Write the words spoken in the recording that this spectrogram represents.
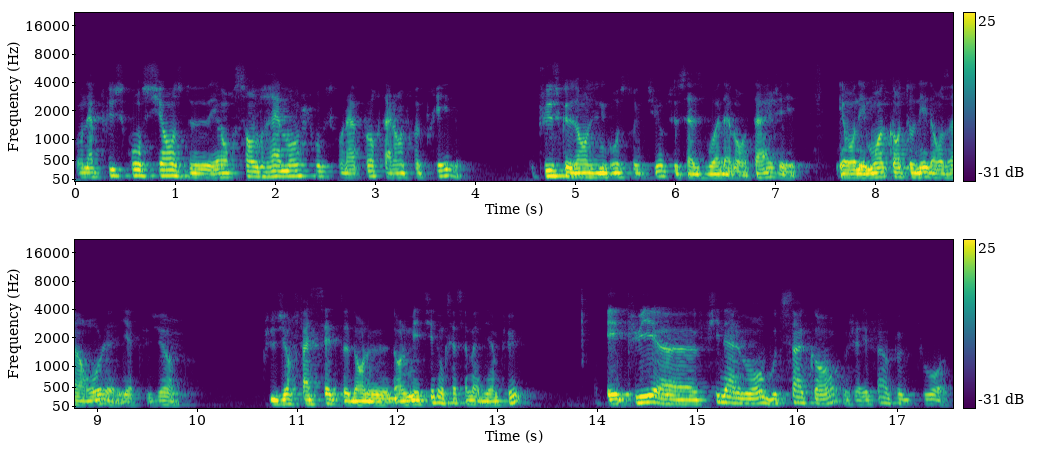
on a plus conscience de et on ressent vraiment, je trouve, ce qu'on apporte à l'entreprise plus que dans une grosse structure, parce que ça se voit davantage et, et on est moins cantonné dans un rôle. Il y a plusieurs, plusieurs facettes dans le, dans le métier, donc ça, ça m'a bien plu. Et puis, euh, finalement, au bout de cinq ans, j'avais fait un peu le tour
